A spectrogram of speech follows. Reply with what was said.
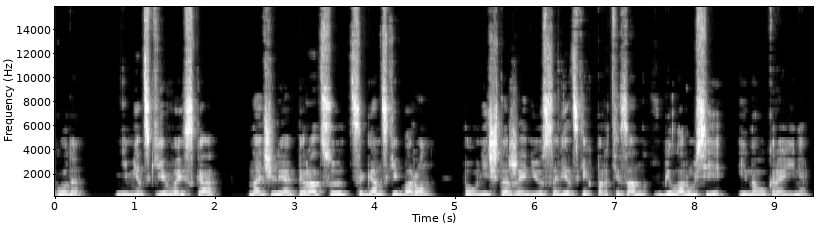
года, немецкие войска начали операцию «Цыганский барон» по уничтожению советских партизан в Белоруссии и на Украине.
